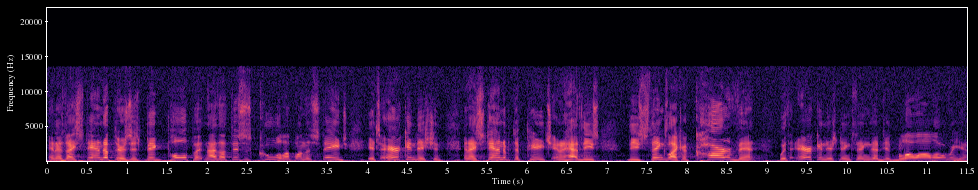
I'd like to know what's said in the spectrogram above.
And as I stand up, there's this big pulpit, and I thought, this is cool up on the stage. It's air conditioned. And I stand up to preach, and it had these, these things like a car vent with air conditioning things that just blow all over you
